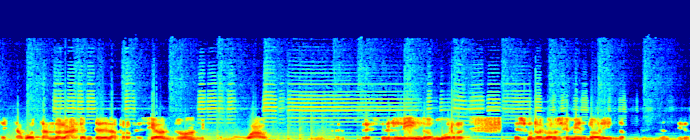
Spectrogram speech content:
está votando la gente de la profesión, ¿no? Es como, wow, es, lindo, es un reconocimiento lindo en ese sentido.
